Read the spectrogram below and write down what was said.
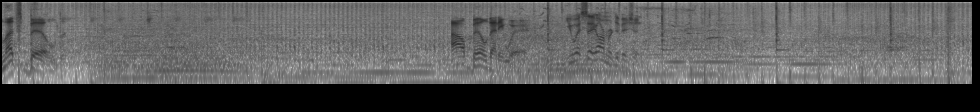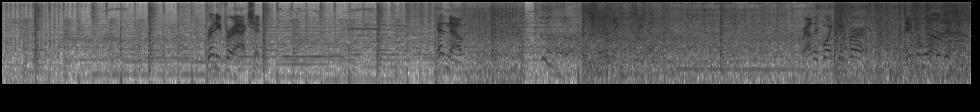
Let's build. I'll build anywhere. USA Armor Division. Ready for action. Heading out. Rally point confirmed. Taking new position.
